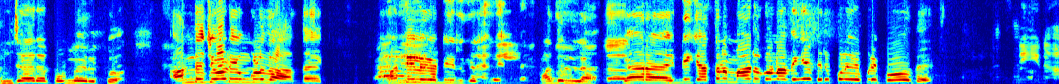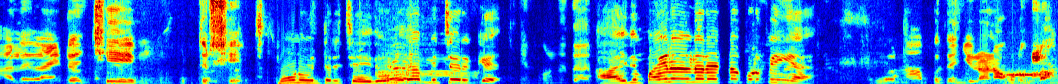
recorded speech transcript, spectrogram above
அஞ்சாறு பொம்மை இருக்கும். அந்த ஜோடி உங்களுதா? அந்த வண்டியில கட்டி இருக்குது அது இல்ல. வேற இன்னைக்கு எத்தனை மாடு கொண்டாந்தீங்க? விற்பனை எப்படி போகுது? மூணு வித்துருச்சு. இது ஒண்ணுதான் மிச்சம் இருக்கு. இது பைனல் ரேட்னா கொடுப்பீங்க? நாற்பத்தஞ்சு ரூபானா கொடுக்கலாம்.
